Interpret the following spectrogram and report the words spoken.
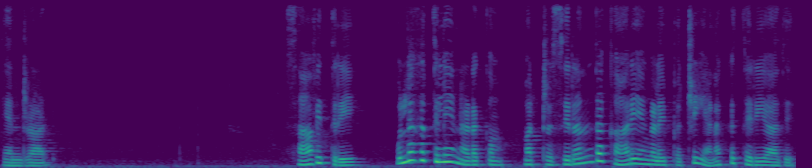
என்றாள். சாவித்ரி உலகத்திலே நடக்கும் மற்ற சிறந்த காரியங்களை பற்றி எனக்கு தெரியாது.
